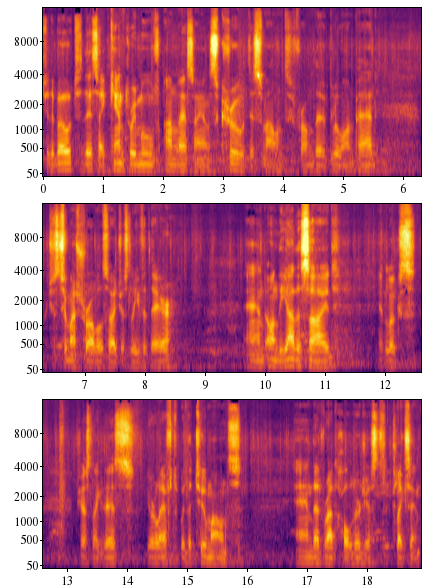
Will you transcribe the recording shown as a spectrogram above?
to the boat, this I can't remove unless I unscrew this mount from the glue-on pad, which is too much trouble, so I just leave it there. And on the other side, it looks just like this. You're left with the two mounts, and that rod holder just clicks in.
